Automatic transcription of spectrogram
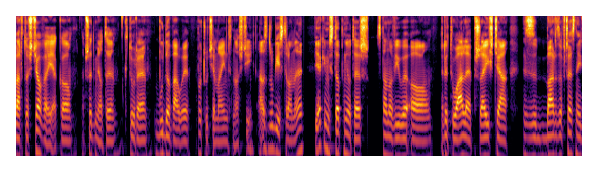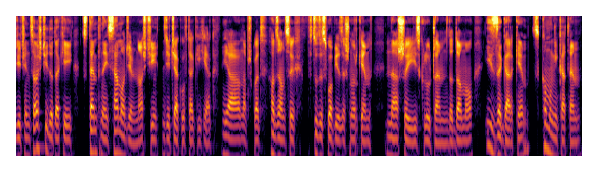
wartościowe, jako przedmioty, które budowały poczucie majątności, a z drugiej strony w jakimś stopniu też stanowiły o rytuale przejścia z bardzo wczesnej dziecięcości do takiej wstępnej samodzielności dzieciaków takich jak ja, na przykład chodzących w cudzysłowie ze sznurkiem na szyi z kluczem do domu i z zegarkiem, z komunikatem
